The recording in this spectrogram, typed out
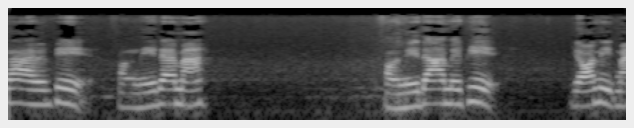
ได้ไหมพี่ ฝั่งนี้ได้ไหม ฝั่งนี้ได้ไหมพี่ ย้อนอีกไหม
